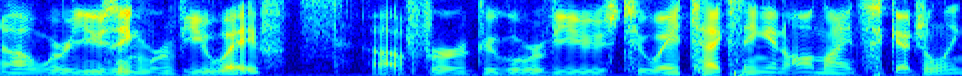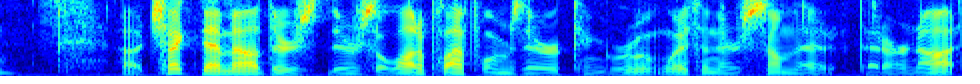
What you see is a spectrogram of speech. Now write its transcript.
Uh, we're using ReviewWave uh, for Google reviews, two-way texting, and online scheduling. Uh, check them out. There's there's a lot of platforms that are congruent with, and there's some that, that are not.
